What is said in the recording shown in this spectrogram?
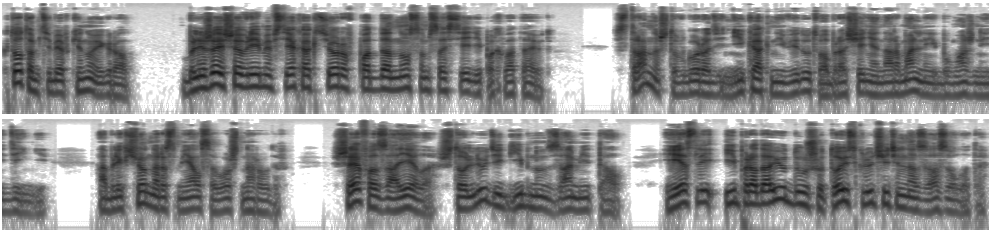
Кто там тебя в кино играл? В ближайшее время всех актеров под доносом соседей похватают. Странно, что в городе никак не ведут в обращение нормальные бумажные деньги». Облегченно рассмеялся вождь народов. Шефа заело, что люди гибнут за металл. Если и продают душу, то исключительно за золото.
